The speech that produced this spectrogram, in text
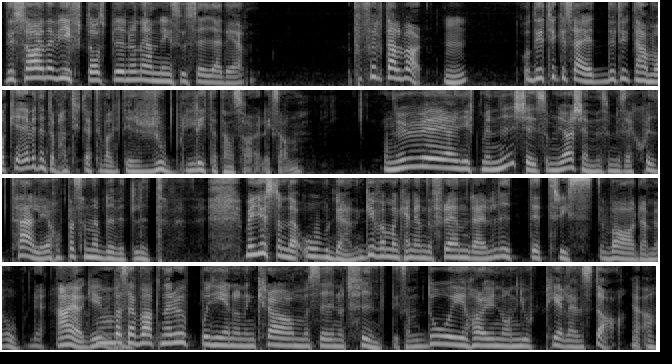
Det sa jag när vi gifte oss, blir det någon ändring så säger jag det. På fullt allvar. Mm. Och det, tycker så här, det tyckte han var okej. Jag vet inte om han tyckte att det var lite roligt att han sa det liksom. Och nu är jag gift med en ny tjej som jag känner som är så här skithärlig. Jag hoppas han har blivit lite men just de där orden, gud vad man kan ändå förändra en lite trist vardag med ord. Ah, ja, gud. Man bara så här, vaknar upp och ger någon en kram och säger något fint. Liksom. Då är, har ju någon gjort hela ens dag. ja.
